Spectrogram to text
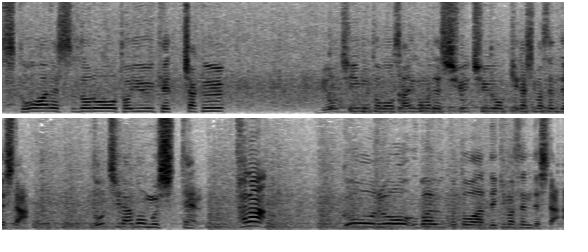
スコアレスドローという決着。両チームとも最後まで集中を切らしませんでした。どちらも無失点。ただゴールを奪うことはできませんでした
